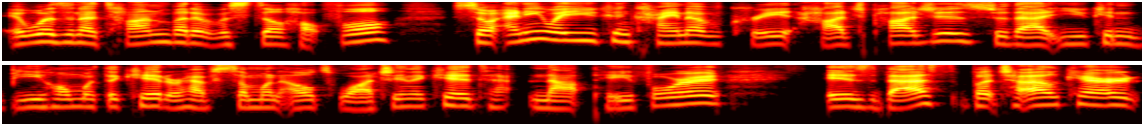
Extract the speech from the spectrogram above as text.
It wasn't a ton but it was still helpful. So anyway, you can kind of create hodgepodges so that you can be home with the kid or have someone else watching the kid to not pay for it is best. But childcare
